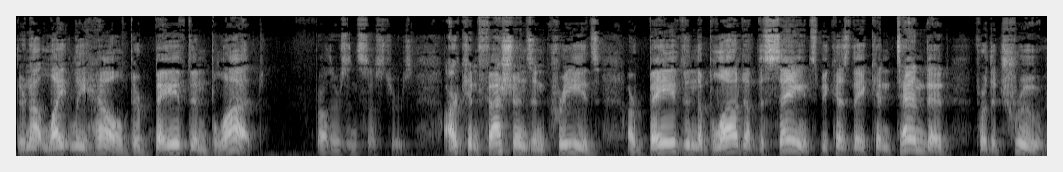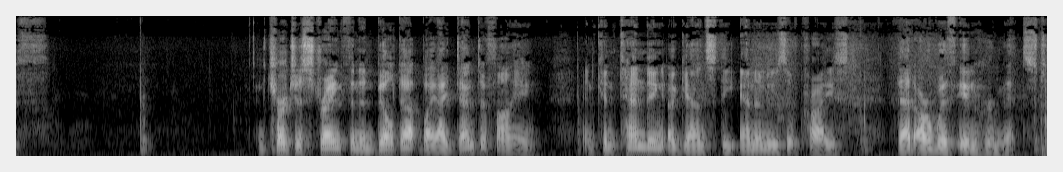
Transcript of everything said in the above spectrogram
They're not lightly held, they're bathed in blood, brothers and sisters. Our confessions and creeds are bathed in the blood of the saints because they contended for the truth. The church is strengthened and built up by identifying and contending against the enemies of Christ that are within her midst.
